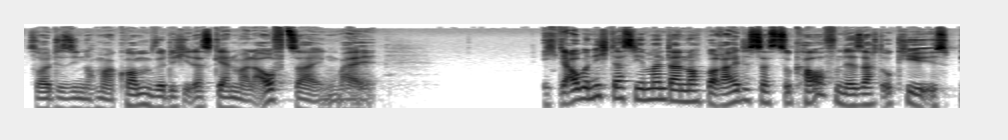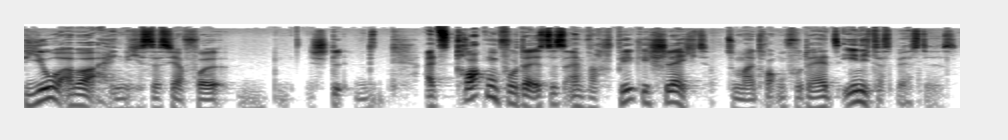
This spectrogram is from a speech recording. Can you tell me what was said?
Sollte sie nochmal kommen, würde ich ihr das gerne mal aufzeigen, weil ich glaube nicht, dass jemand dann noch bereit ist, das zu kaufen, der sagt, okay, ist Bio, aber eigentlich ist das ja voll. Als Trockenfutter ist es einfach wirklich schlecht. Zumal Trockenfutter jetzt eh nicht das Beste ist.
